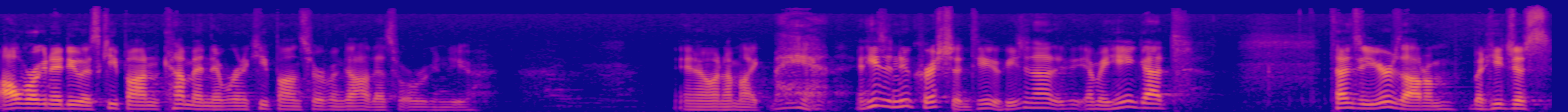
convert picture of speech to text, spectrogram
All we're going to do is keep on coming and we're going to keep on serving God. That's what we're going to do. You know, and I'm like, man. And he's a new Christian too. He's not, I mean, he ain't got tons of years on him, but he just,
